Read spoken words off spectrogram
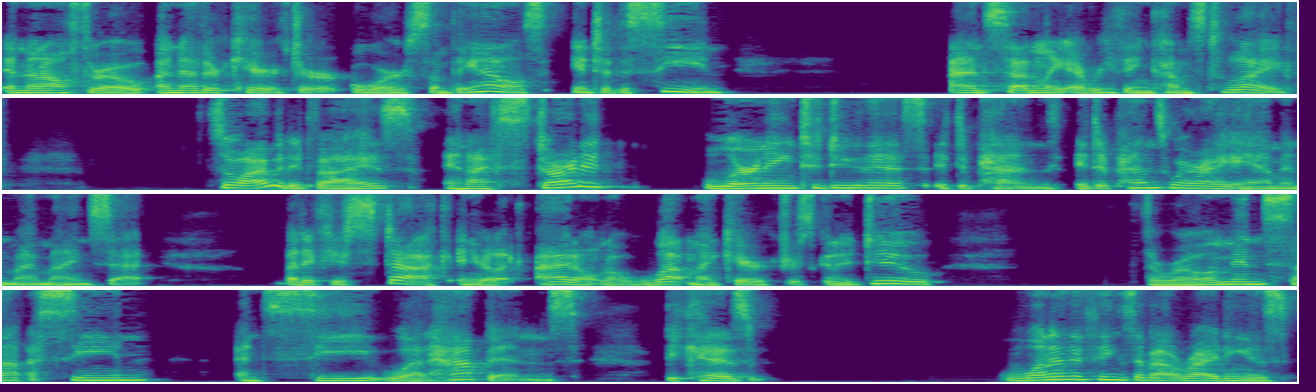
and then I'll throw another character or something else into the scene, and suddenly everything comes to life. So I would advise, and I've started learning to do this. It depends. It depends where I am in my mindset. But if you're stuck and you're like, I don't know what my character is going to do, throw them in a scene and see what happens. Because one of the things about writing is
